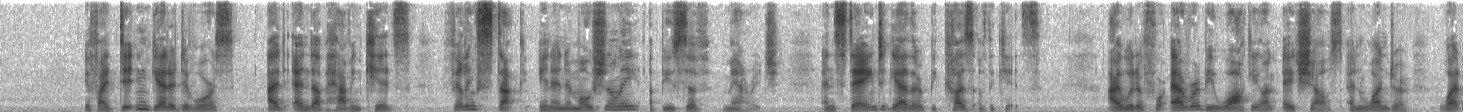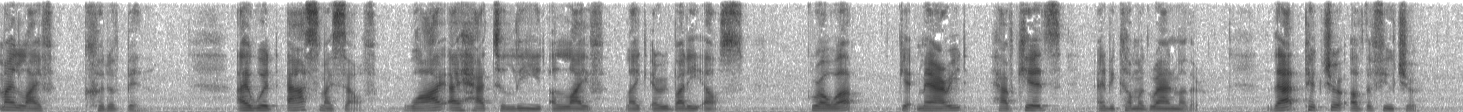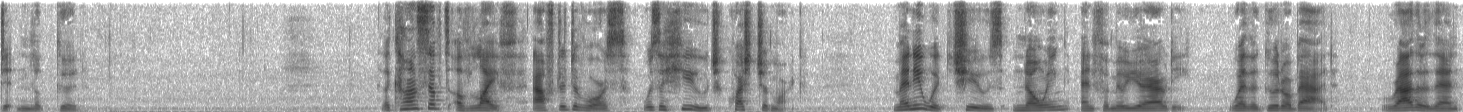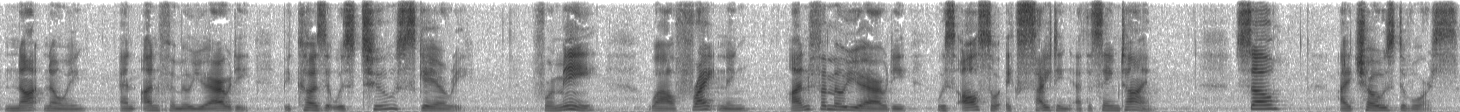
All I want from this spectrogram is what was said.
If I didn't get a divorce, I'd end up having kids, feeling stuck in an emotionally abusive marriage, and staying together because of the kids. I would have forever be walking on eggshells and wonder what my life could have been. I would ask myself why I had to lead a life like everybody else. Grow up, get married, have kids, and become a grandmother. That picture of the future didn't look good. The concept of life after divorce was a huge question mark. Many would choose knowing and familiarity, whether good or bad, rather than not knowing and unfamiliarity because it was too scary. For me, while frightening, unfamiliarity was also exciting at the same time. So I chose divorce.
